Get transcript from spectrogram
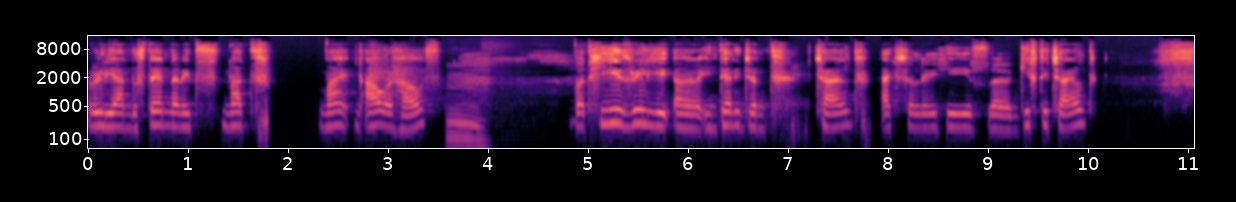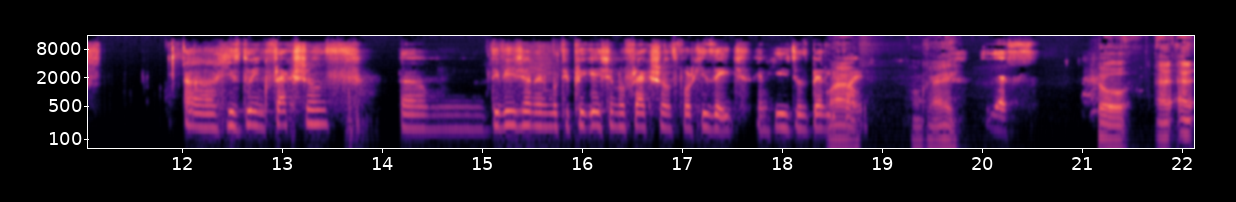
really understand that it's not my our house. Hmm. But he is really an intelligent child. Actually, he is a gifted child. Uh, he's doing fractions, um, division and multiplication of fractions for his age, and he's just barely Wow. fine. Okay, Yes. so uh, an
